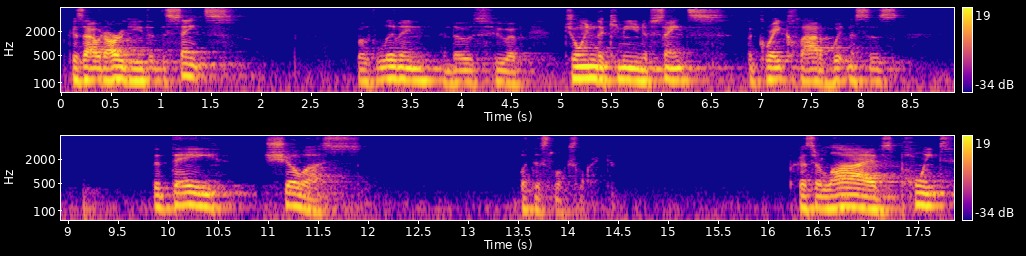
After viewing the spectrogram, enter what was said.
Because I would argue that the saints, both living and those who have joined the communion of saints, the great cloud of witnesses, that they show us what this looks like. Because their lives point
